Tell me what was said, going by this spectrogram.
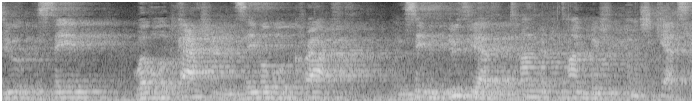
do it with the same level of passion and the same level of craft and the same enthusiasm time after time to make sure each guest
